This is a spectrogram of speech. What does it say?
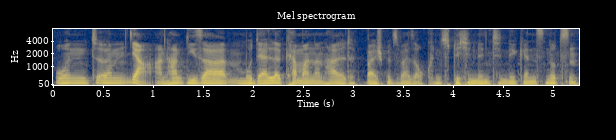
Und ähm, ja, anhand dieser Modelle kann man dann halt beispielsweise auch künstliche Intelligenz nutzen.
